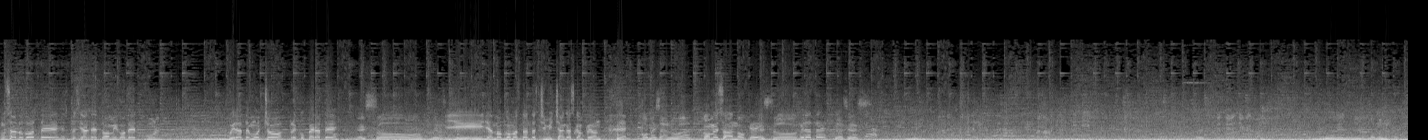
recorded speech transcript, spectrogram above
un saludote especial de tu amigo Deadpool. Cuídate mucho, recupérate Eso. Mira. y ya no comas tantas chimichangas, campeón. Come sano, ¿ah? Come sano, ¿ok? Eso. Cuídate. Gracias. ¿Todo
